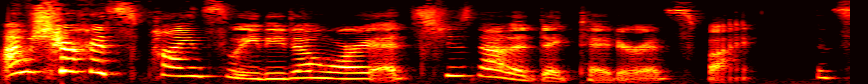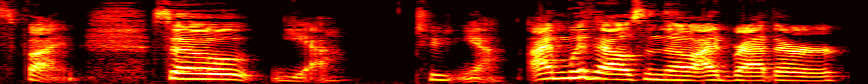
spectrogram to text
I'm sure it's fine, sweetie. Don't worry. It's, she's not a dictator. It's fine. It's fine. So yeah, to yeah, I'm with Allison though. I'd rather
